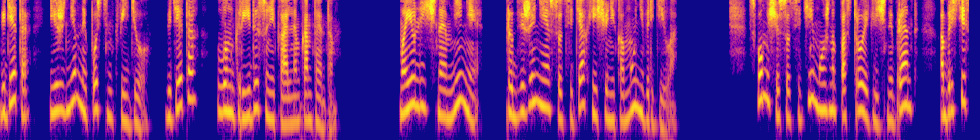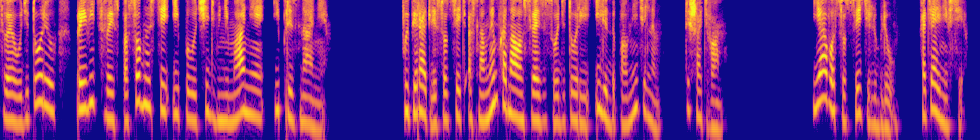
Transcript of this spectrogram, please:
Где-то ежедневный постинг видео, где-то лонгриды с уникальным контентом. Мое личное мнение — продвижение в соцсетях еще никому не вредило. С помощью соцсети можно построить личный бренд, обрести свою аудиторию, проявить свои способности и получить внимание и признание. Выбирать ли соцсеть основным каналом связи с аудиторией или дополнительным — решать вам. Я вот соцсети люблю, хотя и не все.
